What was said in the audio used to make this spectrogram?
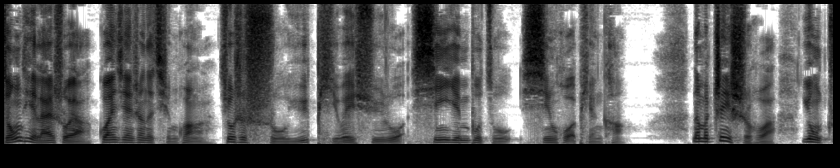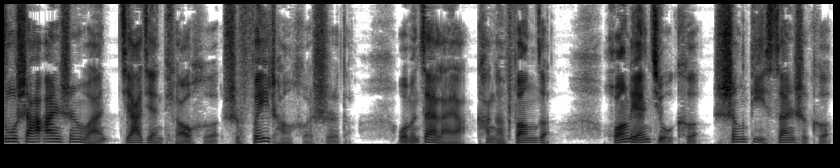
总体来说呀，关先生的情况啊，就是属于脾胃虚弱、心阴不足、心火偏亢。那么这时候啊，用朱砂安神丸加减调和是非常合适的。我们再来啊，看看方子：黄连九克，生地三十克，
